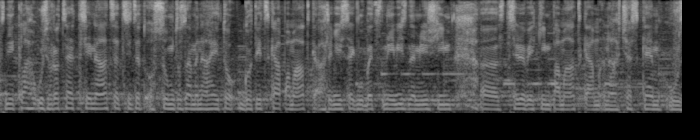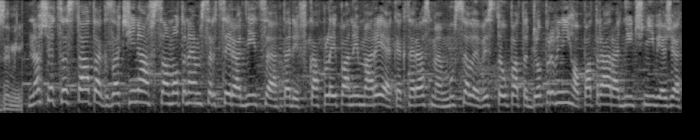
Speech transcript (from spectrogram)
Vznikla už v roce 1338, to znamená, je to gotická památka a řadí se k vůbec nejvýznamnějším eh, středověkým památkám na českém území. Naše cesta tak začíná v samotném srdci radnice, tedy v kapli Pany Marie, ke které jsme museli vystoupat do prvního patra radniční věže.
